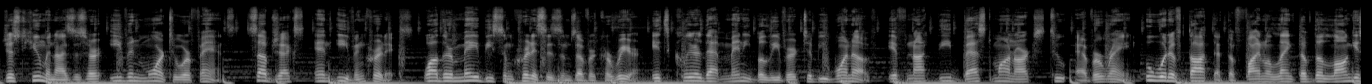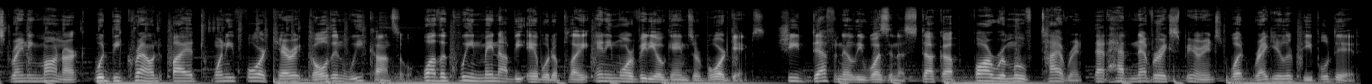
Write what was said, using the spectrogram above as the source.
just humanizes her even more to her fans, subjects, and even critics. While there may be some criticisms of her career, it's clear that many believe her to be one of, if not the best monarchs to ever reign. Who would have thought that the final length of the longest reigning monarch would be crowned by a 24 karat golden Wii console? While the Queen may not be able to play any more video games or board games, she definitely wasn't a stuck-up, far-removed tyrant that had never experienced what regular people did.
